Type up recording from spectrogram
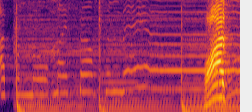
I promote myself to mayor. What?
